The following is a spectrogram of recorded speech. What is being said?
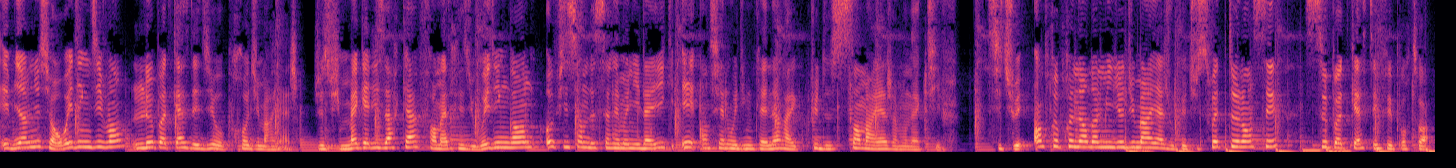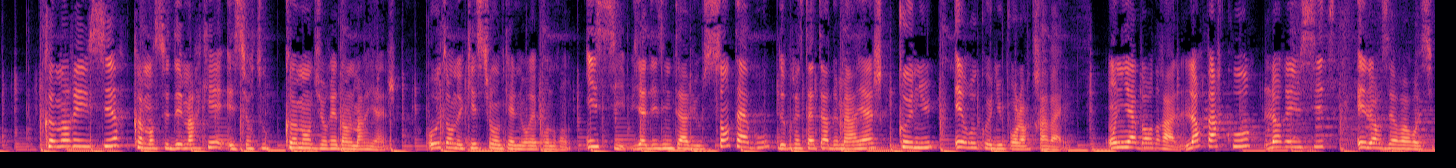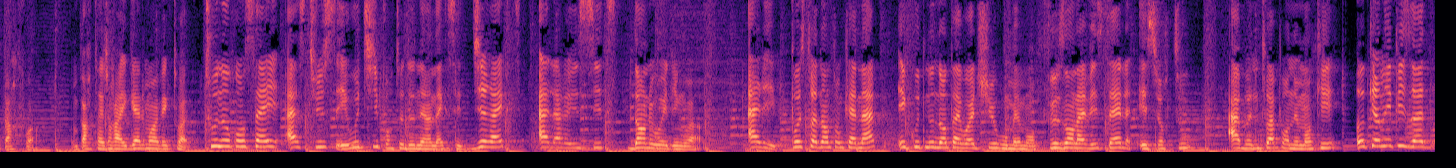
et bienvenue sur Wedding Divan, le podcast dédié aux pros du mariage. Je suis Magali Zarka, formatrice du Wedding Gang, officiante de cérémonie laïque et ancienne wedding planner avec plus de 100 mariages à mon actif. Si tu es entrepreneur dans le milieu du mariage ou que tu souhaites te lancer, ce podcast est fait pour toi. Comment réussir, comment se démarquer et surtout comment durer dans le mariage? Autant de questions auxquelles nous répondrons ici via des interviews sans tabou de prestataires de mariage connus et reconnus pour leur travail. On y abordera leur parcours, leurs réussites et leurs erreurs aussi parfois. On partagera également avec toi tous nos conseils, astuces et outils pour te donner un accès direct à la réussite dans le Wedding World. Allez, pose-toi dans ton canapé, écoute-nous dans ta voiture ou même en faisant la vaisselle et surtout, abonne-toi pour ne manquer aucun épisode.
